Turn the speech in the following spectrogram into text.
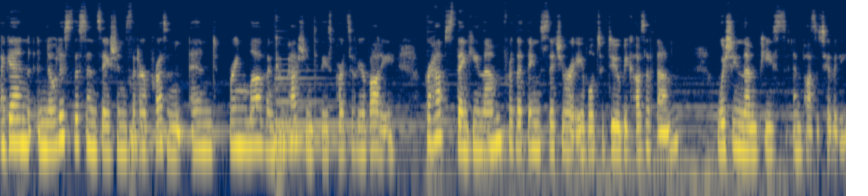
Again, notice the sensations that are present and bring love and compassion to these parts of your body, perhaps thanking them for the things that you are able to do because of them, wishing them peace and positivity.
